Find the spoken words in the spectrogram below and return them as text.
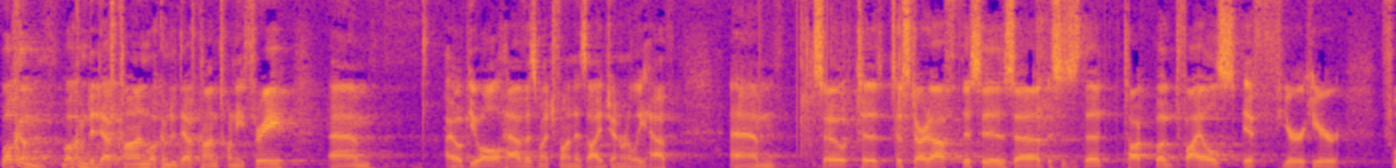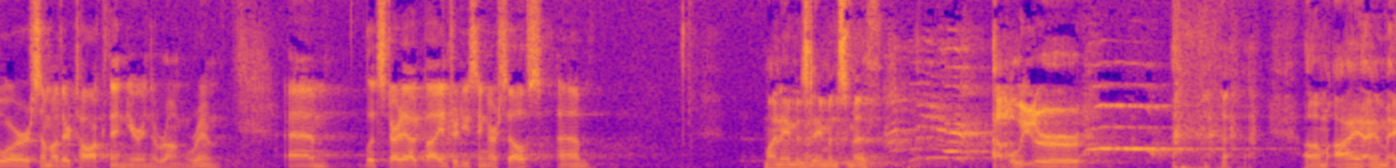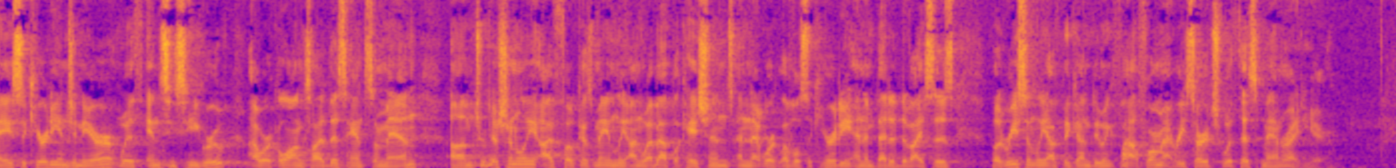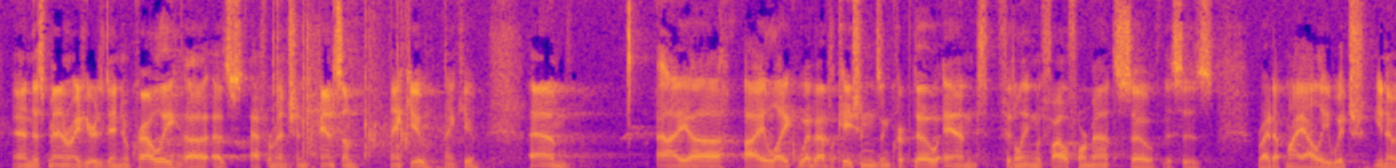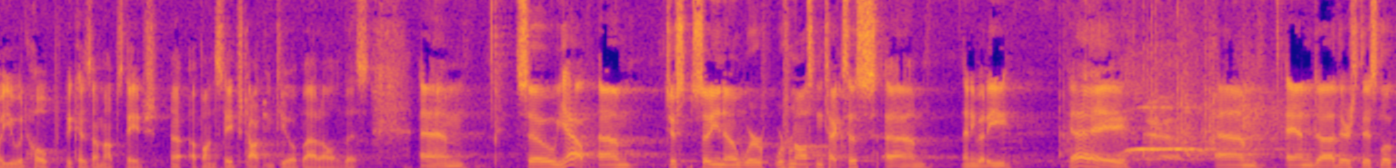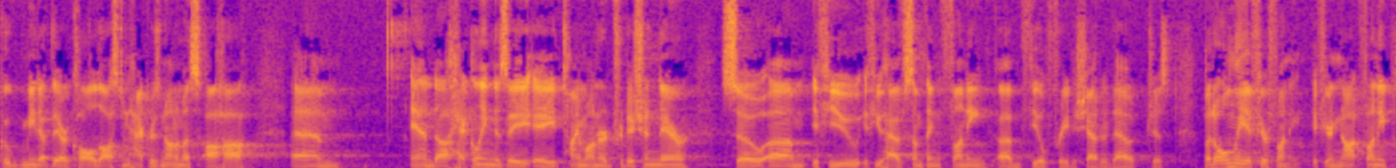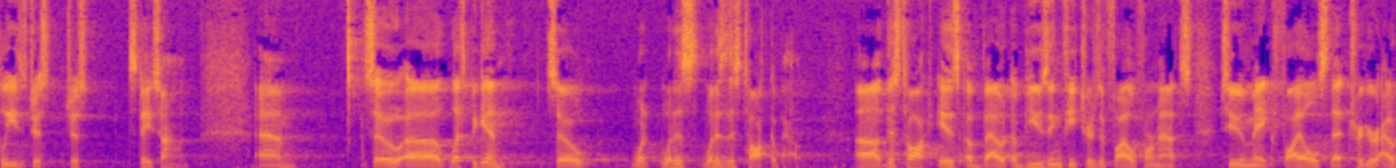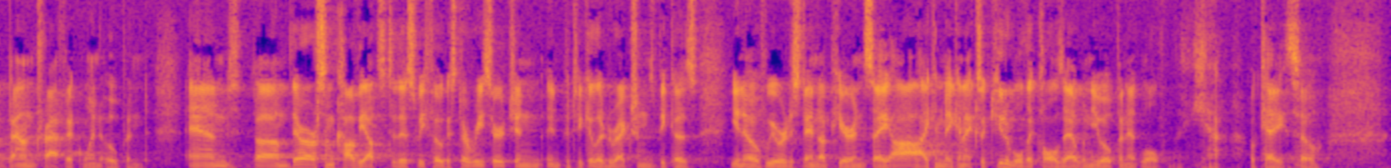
Welcome, welcome to DEF CON, welcome to DEF CON 23. Um, I hope you all have as much fun as I generally have. Um, so to, to start off, this is, uh, this is the talk bugged files. If you're here for some other talk, then you're in the wrong room. Um, let's start out by introducing ourselves. Um, My name is Damon Smith. Apple Eater. Um, I am a security engineer with NCC Group. I work alongside this handsome man. Um, traditionally, I've focused mainly on web applications and network level security and embedded devices, but recently I've begun doing file format research with this man right here. And this man right here is Daniel Crowley, uh, as aforementioned, handsome. Thank you, thank you. Um, I, uh, I like web applications and crypto and fiddling with file formats, so this is right up my alley, which you know you would hope because I'm up stage, uh, up on stage talking to you about all of this. Um, so yeah, um, just so you know, we're we're from Austin, Texas. Um, anybody? Yay! Um, and uh, there's this local meetup there called Austin Hackers Anonymous, AHA. Um, and uh, heckling is a, a time honored tradition there. So um, if you if you have something funny, um, feel free to shout it out. Just but only if you're funny. If you're not funny, please just just stay silent. Um, so uh, let's begin. So what what is what is this talk about? Uh, this talk is about abusing features of file formats to make files that trigger outbound traffic when opened. And um, there are some caveats to this. We focused our research in, in particular directions because, you know, if we were to stand up here and say, ah, I can make an executable that calls out when you open it, well, yeah, okay, so.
